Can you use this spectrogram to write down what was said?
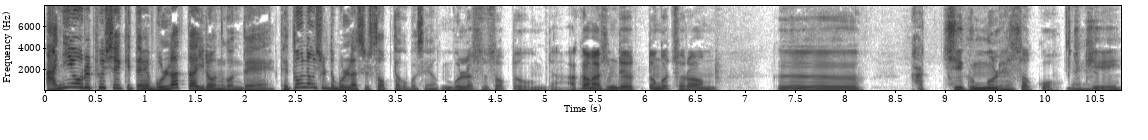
아니오를 표시했기 때문에 몰랐다 이런 건데 대통령실도 몰랐을 수 없다고 보세요? 몰랐을 수 없다고 봅니다. 아까 말씀드렸던 것처럼 그 같이 근무를 했었고 네. 특히 네.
